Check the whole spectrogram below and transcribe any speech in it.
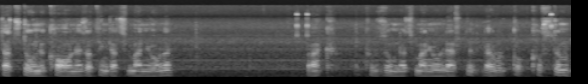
that's doing the corners. I think that's manual. Back. I presume that's manual left. Level got custom.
